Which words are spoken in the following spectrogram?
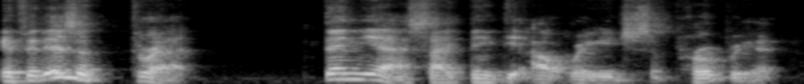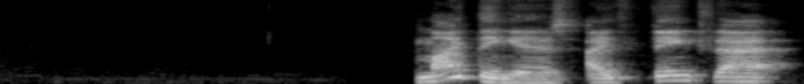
if it is a threat, then yes, I think the outrage is appropriate. My thing is, I think that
